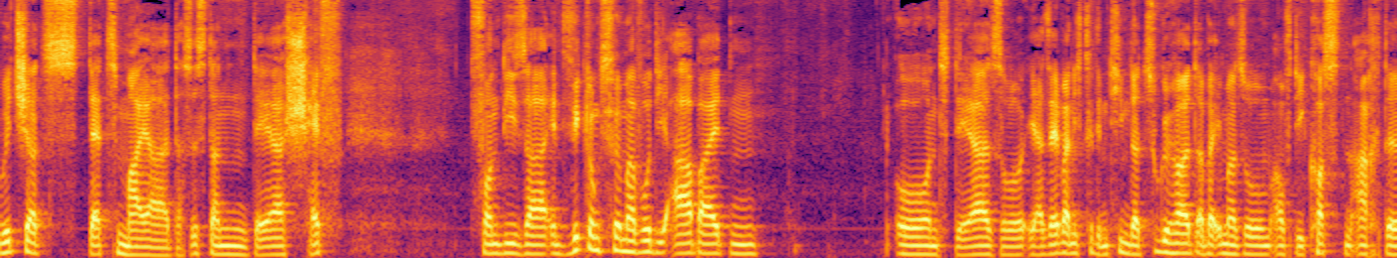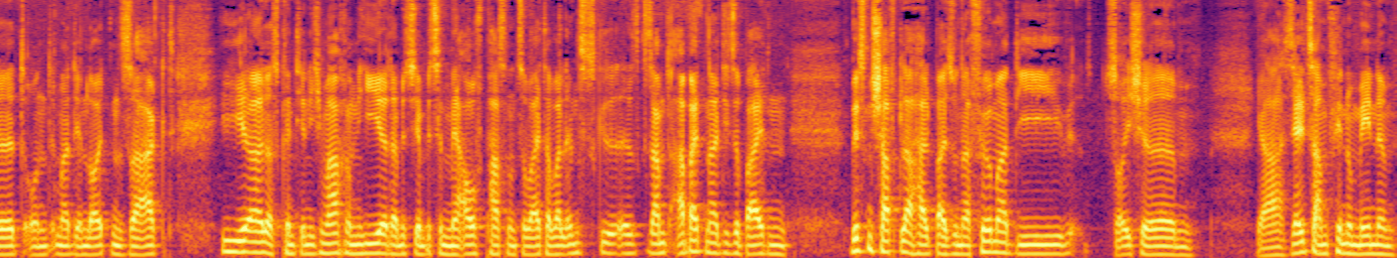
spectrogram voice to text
Richard Stetmeyer. Das ist dann der Chef von dieser Entwicklungsfirma, wo die arbeiten. Und der so, ja, selber nicht zu dem Team dazugehört, aber immer so auf die Kosten achtet und immer den Leuten sagt, hier, das könnt ihr nicht machen, hier, da müsst ihr ein bisschen mehr aufpassen und so weiter, weil insgesamt arbeiten halt diese beiden Wissenschaftler halt bei so einer Firma, die solche ja, seltsamen Phänomene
